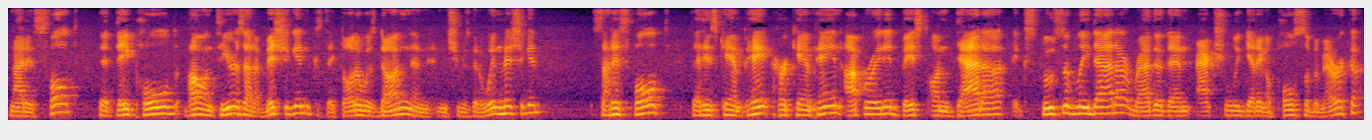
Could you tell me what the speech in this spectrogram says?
Not his fault that they pulled volunteers out of Michigan because they thought it was done and, and she was going to win Michigan. It's not his fault that his campaign, her campaign, operated based on data, exclusively data, rather than actually getting a pulse of America.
